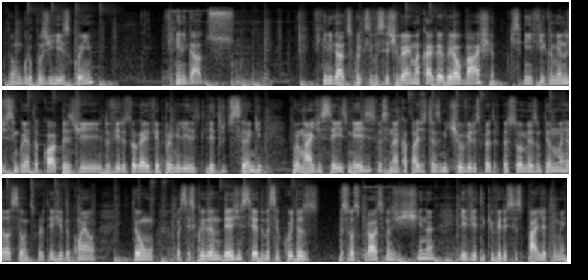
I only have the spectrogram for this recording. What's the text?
Então, grupos de risco aí. Fiquem ligados. Fiquem ligados porque se vocês tiverem uma carga viral baixa, que significa menos de 50 cópias de, do vírus do HIV por mililitro de sangue, por mais de seis meses, você não é capaz de transmitir o vírus para outra pessoa, mesmo tendo uma relação desprotegida com ela. Então, vocês cuidando desde cedo, você cuida das pessoas próximas de ti, né? E evita que o vírus se espalhe também.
